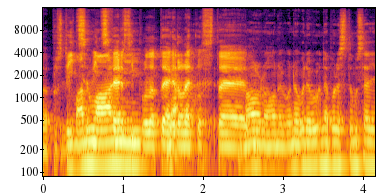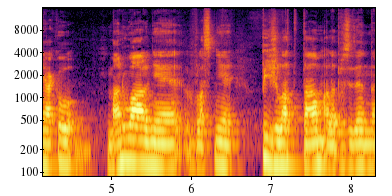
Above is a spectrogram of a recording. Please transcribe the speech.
uh, prostě víc, manuální... Víc verzí podle toho, jak daleko jste... No, no, nebo, nebo, nebo, nebude se to muset nějakou manuálně vlastně pižlat tam, ale prostě ten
